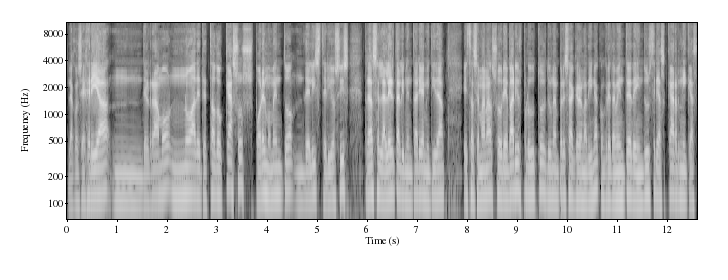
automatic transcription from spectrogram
La Consejería mm, del ramo no ha detectado casos por el momento de listeriosis tras la alerta alimentaria emitida esta semana sobre varios productos de una empresa granadina, concretamente de Industrias Cárnicas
